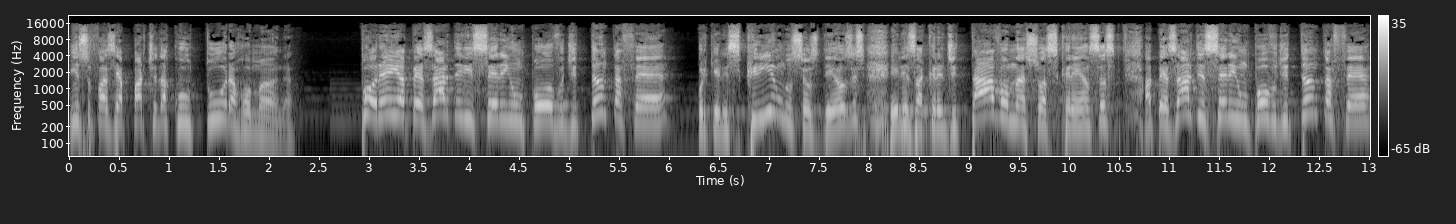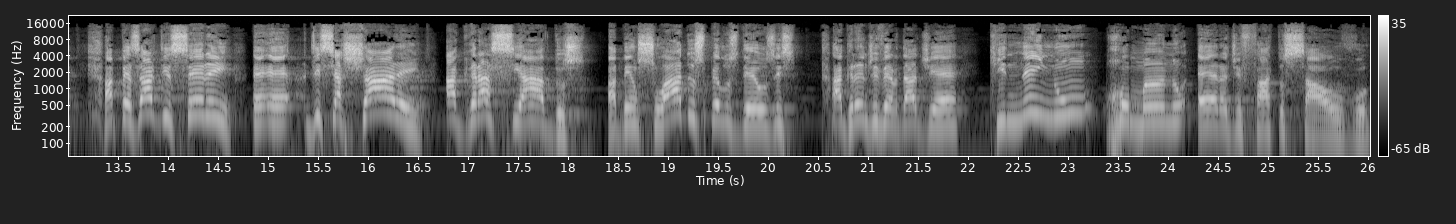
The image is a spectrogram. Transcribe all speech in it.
isso fazia parte da cultura romana. Porém, apesar deles serem um povo de tanta fé, porque eles criam nos seus deuses, eles acreditavam nas suas crenças, apesar de serem um povo de tanta fé, apesar de serem, é, é, de se acharem agraciados, abençoados pelos deuses, a grande verdade é que nenhum romano era de fato salvo.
